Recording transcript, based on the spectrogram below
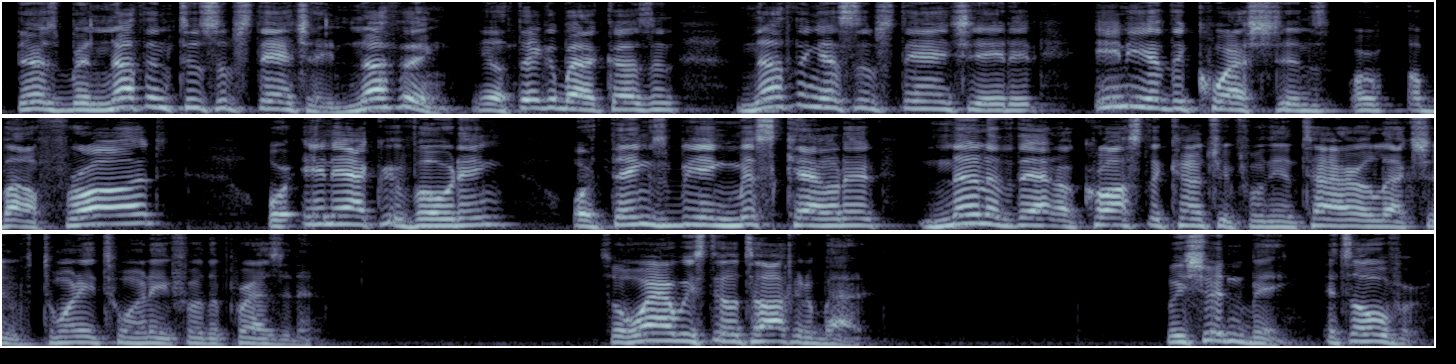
There's been nothing to substantiate. Nothing. You know, think about it, cousin. Nothing has substantiated any of the questions or, about fraud or inaccurate voting or things being miscounted, none of that across the country for the entire election of 2020 for the president. So why are we still talking about it? We shouldn't be. It's over.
